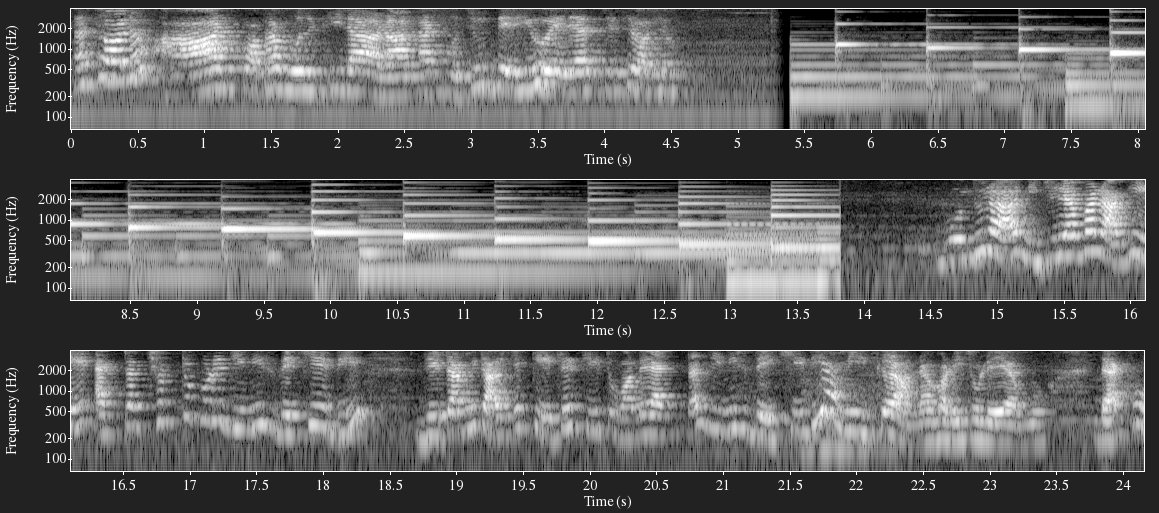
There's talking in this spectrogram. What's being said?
তা চলো, আর কথা বলছি না। রান্নার প্রচুর দেরি হয়ে যাচ্ছে, চলো। নিচে যাবার আগে একটা ছোট্ট করে জিনিস দেখিয়ে দিই, যেটা আমি কালকে কেচেছি, তোমাদের একটা জিনিস দেখিয়ে দিয়ে আমি রান্নাঘরে চলে যাব। দেখো,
